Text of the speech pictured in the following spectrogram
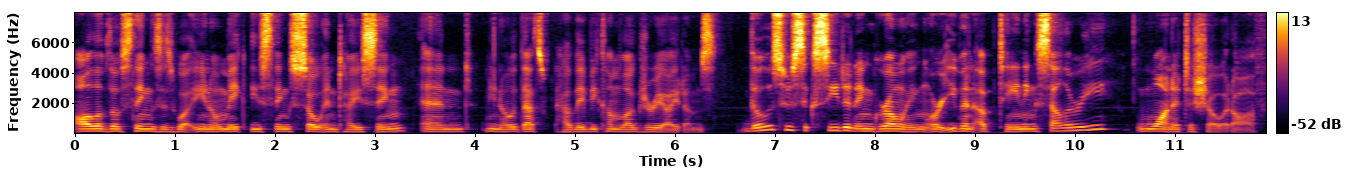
All of those things is what, you know, make these things so enticing. And, you know, that's how they become luxury items. Those who succeeded in growing or even obtaining celery wanted to show it off.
